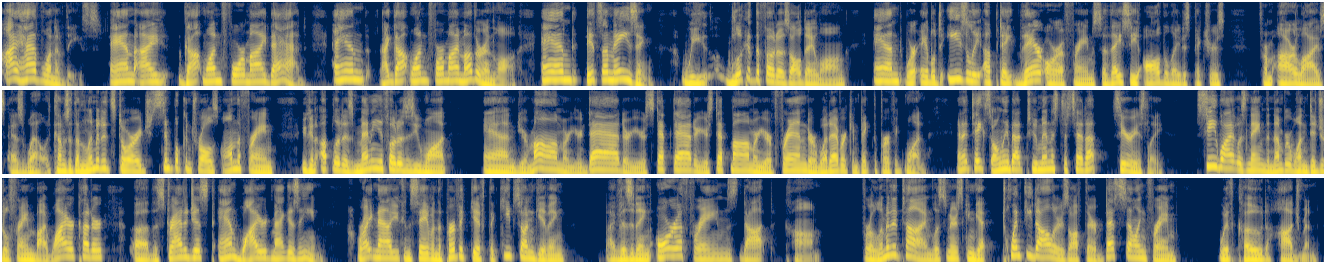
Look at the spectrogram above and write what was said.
I have one of these, and I got one for my dad, and I got one for my mother in law, and it's amazing. We look at the photos all day long, and we're able to easily update their Aura frames so they see all the latest pictures from our lives as well. It comes with unlimited storage, simple controls on the frame. You can upload as many photos as you want, and your mom or your dad or your stepdad or your stepmom or your friend or whatever can pick the perfect one. And it takes only about two minutes to set up. Seriously. See why it was named the number one digital frame by Wirecutter, uh, The Strategist, and Wired Magazine. Right now, you can save on the perfect gift that keeps on giving by visiting auraframes.com. For a limited time, listeners can get $20 off their best selling frame with code Hodgman.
